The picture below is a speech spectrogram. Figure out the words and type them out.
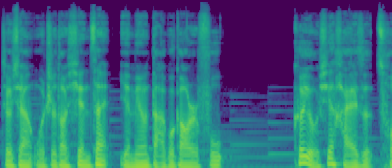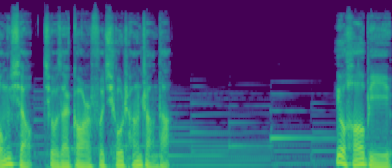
就像我直到现在也没有打过高尔夫。可有些孩子从小就在高尔夫球场长大。又好比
